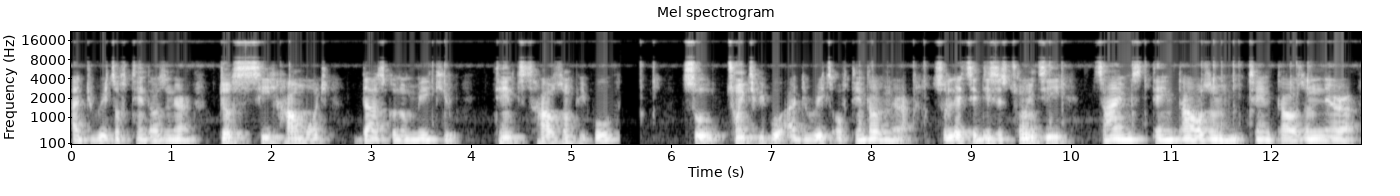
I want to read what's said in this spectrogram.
at the rate of 10,000 naira. Just see how much that's gonna make you. 10,000 people so 20 people at the rate of 10,000 naira. So let's say this is 20 times 10,000 10,000 naira.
